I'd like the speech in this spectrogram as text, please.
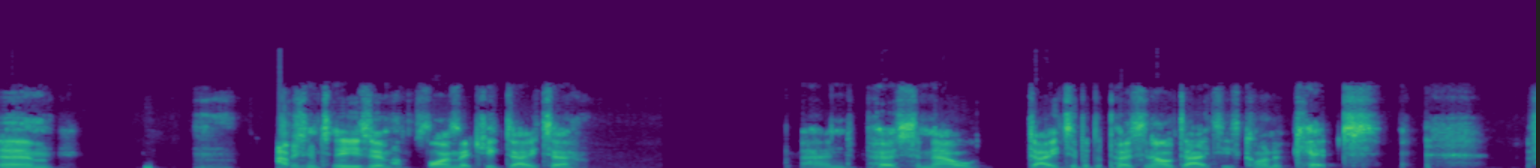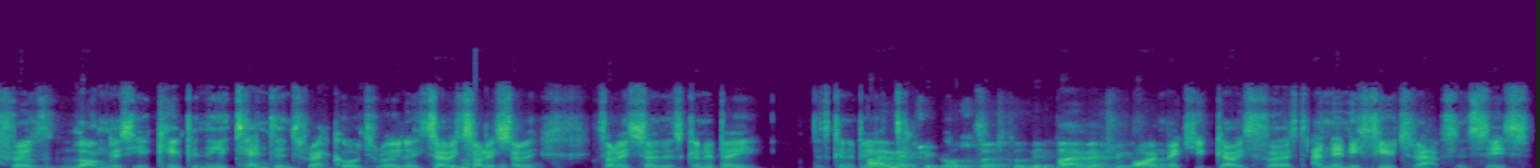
um, absenteeism, biometric data, and personnel data. But the personnel data is kind of kept for as long as you're keeping the attendance records, really. So sorry, sorry, sorry. So there's going to be there's going to be Biometric goes first, doesn't it? Biometric. first. biometric goes first, and any future absences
